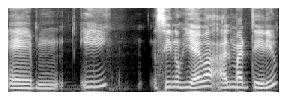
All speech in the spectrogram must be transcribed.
eh, y si nos lleva al martirio,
